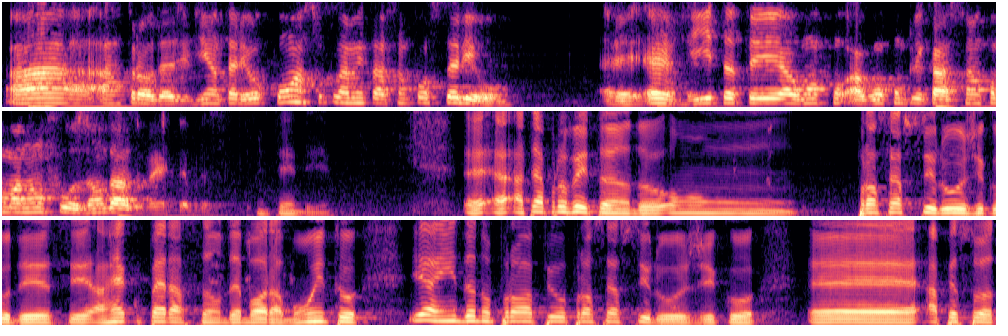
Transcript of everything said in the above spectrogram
a artrodese via anterior com a suplementação posterior. É, evita ter alguma, alguma complicação como a não fusão das vértebras. Entendi. É, até aproveitando, um, processo cirúrgico desse, a recuperação demora muito e ainda no próprio processo cirúrgico, é, a pessoa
